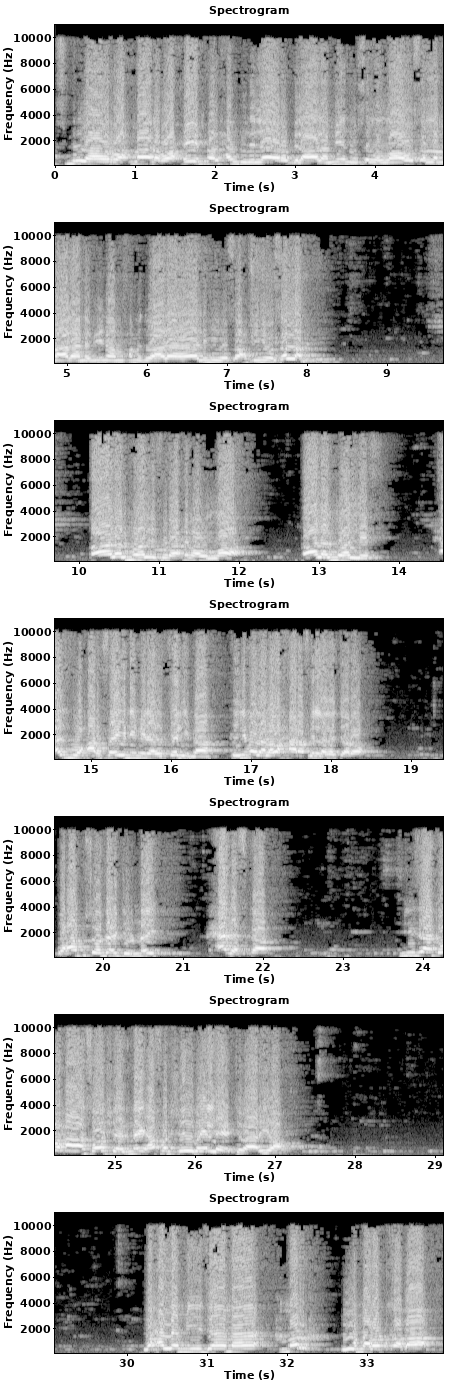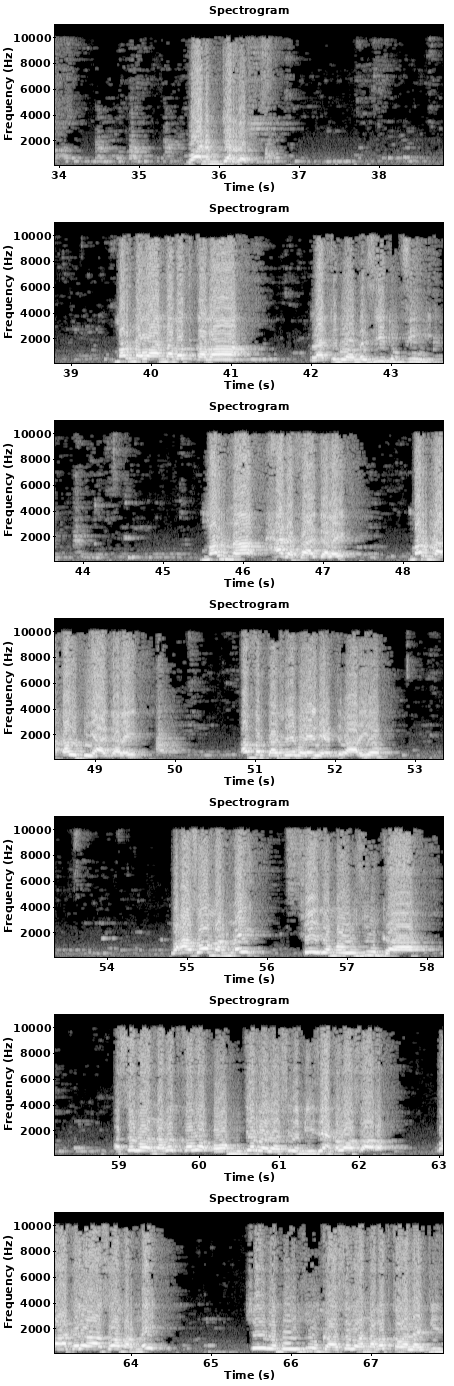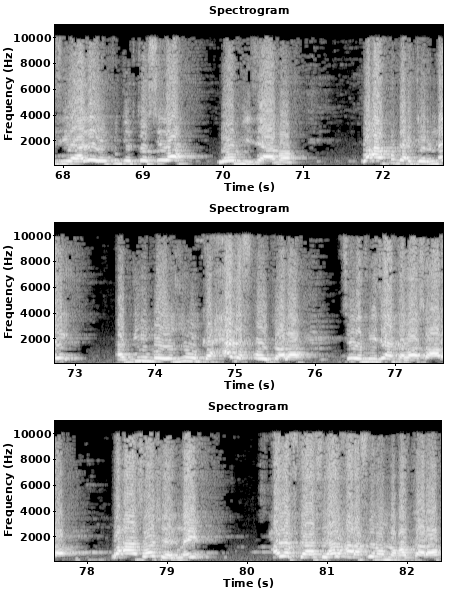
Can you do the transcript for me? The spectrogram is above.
بسم الله الرحمن الرحيم الحمد لله رب العالمين وصلى الله وسلم على نبينا محمد وعلى آله وصحبه وسلم قال المؤلف رحمه الله قال المؤلف xadfu xarfayni min alkelima kelimada laba xaraf in laga jaro waxaan ku soo dhex jirnay xadafka miisaanka waxa aan soo sheegnay afar shayba in la ictibaariyo waxa la miisaamaa mar uu nabad qabaa. Waana mujarad marna waa nabad qabaa laakiin waa masiidun fiihi. Marna xadafaa galay marna qalbigaa galay. Afartaa shay waa in la ictibaariyo. Soo marnay shayga mawsuunka ah isagoo nabad qabo oo mujarada sida miisaanka loo saaro. Waxaa kale oo aan soo marnay shayga mawsuunka isagoo nabad qaba laakiin ziyaado ay ku jirto sida loo miisaamo. Waxaan ku dhex jirnay haddii mawsuunka xadaf uu galo sida miisaanka loo saaro. Waxaan soo sheegnay xadafkaasi hal xaraf inuu noqon karo.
